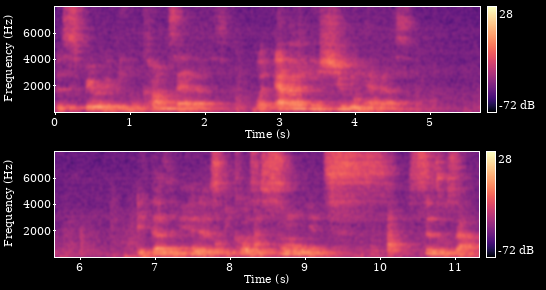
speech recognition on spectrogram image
the spirit of evil comes at us, whatever he's shooting at us, it doesn't hit us because as soon it sizzles out.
